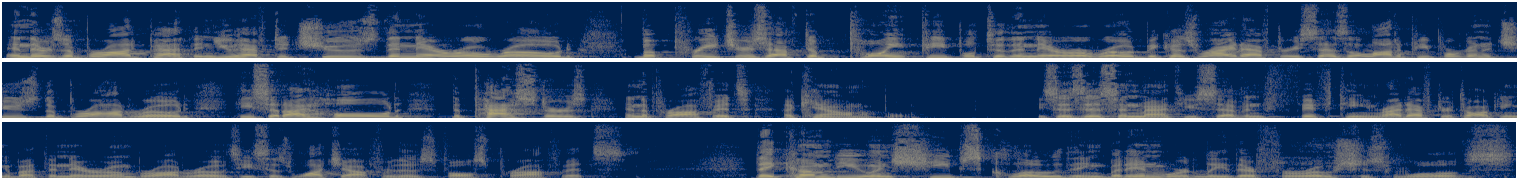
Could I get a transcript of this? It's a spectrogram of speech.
and there's a broad path, and you have to choose the narrow road, but preachers have to point people to the narrow road because right after he says a lot of people are going to choose the broad road, he said, I hold the pastors and the prophets accountable. He says this in Matthew 7 15, right after talking about the narrow and broad roads. He says, Watch out for those false prophets. They come to you in sheep's clothing, but inwardly they're ferocious wolves.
